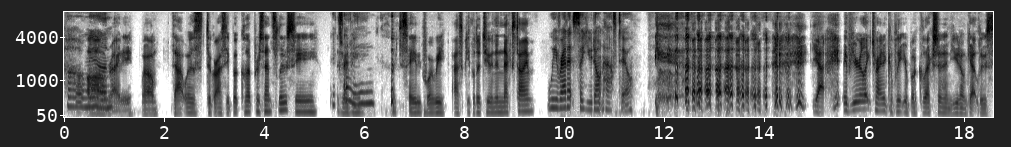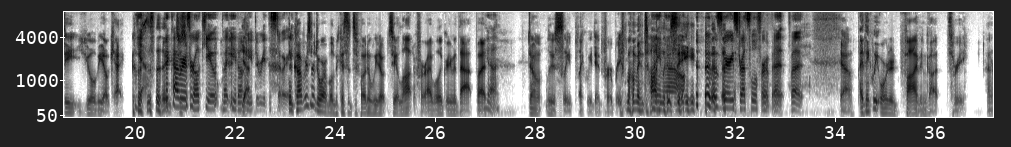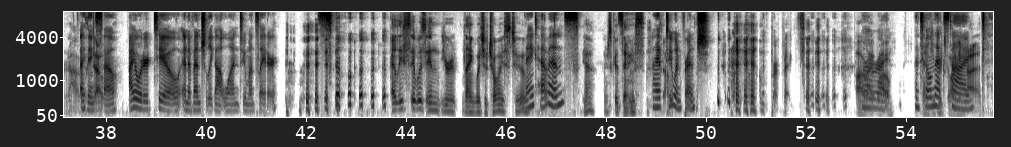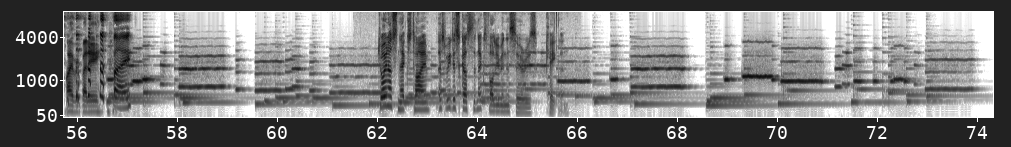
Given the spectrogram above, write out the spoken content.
oh, man. Alrighty. Well, that was Degrassi Book Club presents Lucy. Is there anything- Exciting. I'd like to say before we ask people to tune in next time. We read it so you don't have to. yeah, if you're like trying to complete your book collection and you don't get Lucy, you'll be okay. Yeah, The cover is real cute, but you don't Yeah. need to read the story. the cover's adorable because it's a photo we don't see a lot of her. I will agree with that, but yeah, don't lose sleep like we did for a brief moment on. Lucy. it was very stressful for a bit, but yeah, I think we ordered five and got three. I don't know how. It I think out. so. I ordered two and eventually got one two months later. So, At least it was in your language of choice too. thank heavens. yeah, there's good things. I have So. two in French. Perfect. All right. All right. Well, Until thank you for next time. us. Bye, everybody. Bye. Join us next time as we discuss the next volume in the series, Caitlin.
